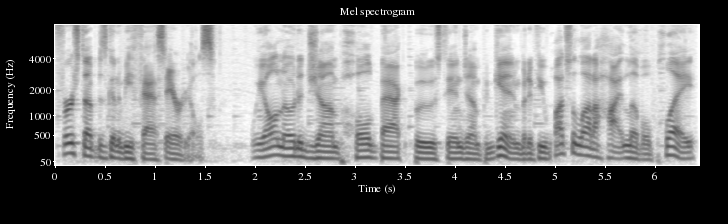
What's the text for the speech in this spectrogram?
First up is going to be fast aerials. We all know to jump, hold back, boost, and jump again, but if you watch a lot of high level play,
